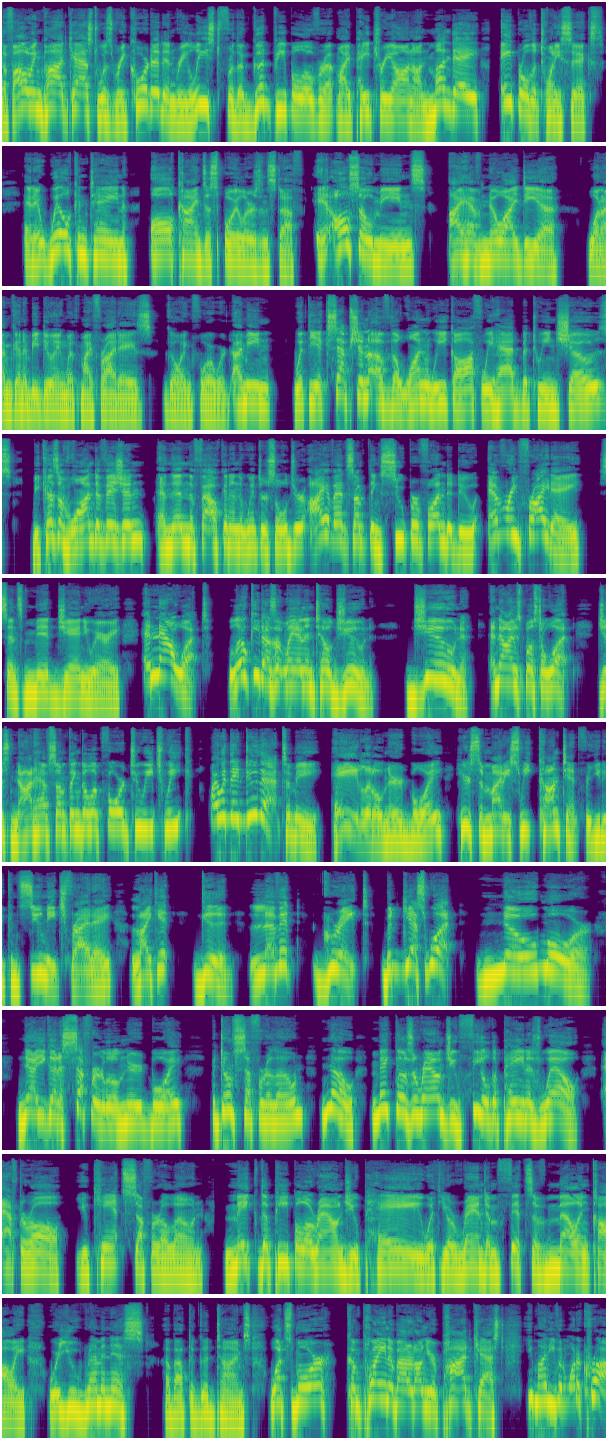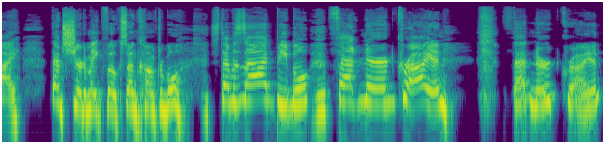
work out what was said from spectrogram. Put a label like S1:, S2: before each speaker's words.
S1: The following podcast was recorded and released for the good people over at my Patreon on Monday, April the 26th, and it will contain all kinds of spoilers and stuff. It also means I have no idea what I'm going to be doing with my Fridays going forward. I mean, with the exception of the one week off we had between shows, because of WandaVision and then The Falcon and the Winter Soldier, I have had something super fun to do every Friday since mid January. And now what? Loki doesn't land until June. June! And now I'm supposed to what? Just not have something to look forward to each week? Why would they do that to me? Hey, little nerd boy, here's some mighty sweet content for you to consume each Friday. Like it? Good. Love it? Great. But guess what? No more. Now you gotta suffer, little nerd boy. But don't suffer alone. No, make those around you feel the pain as well. After all, you can't suffer alone. Make the people around you pay with your random fits of melancholy where you reminisce about the good times. What's more, complain about it on your podcast. You might even want to cry. That's sure to make folks uncomfortable. Step aside, people. Fat nerd crying. Fat nerd crying.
